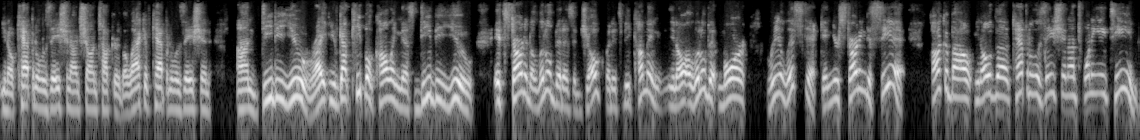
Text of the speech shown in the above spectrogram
you know, capitalization on Sean Tucker, the lack of capitalization on DBU, right? You've got people calling this DBU. It started a little bit as a joke, but it's becoming, you know, a little bit more realistic and you're starting to see it. Talk about, you know, the capitalization on 2018.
